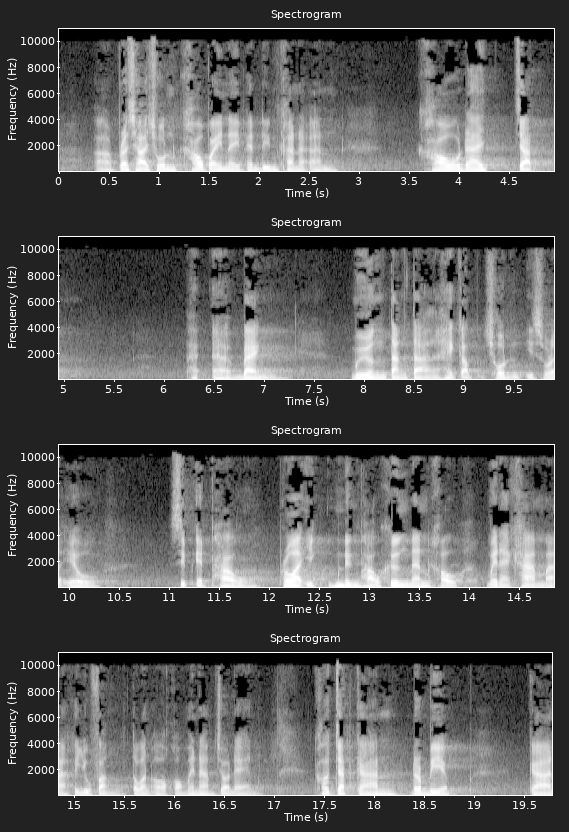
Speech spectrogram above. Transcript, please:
ำประชาชนเข้าไปในแผ่นดินคานาอัน เขาได้จัด แบ่งเมืองต่างๆ ให้กับชนอิสราเอล 11 เผ่า เพราะว่าอีกหนึ่งเผ่าครึ่งนั้นเขาไม่ได้ข้ามมาเขาอยู่ฝั่งตะวันออกของแม่น้ำจอแดน เขาจัดการระเบียบการ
